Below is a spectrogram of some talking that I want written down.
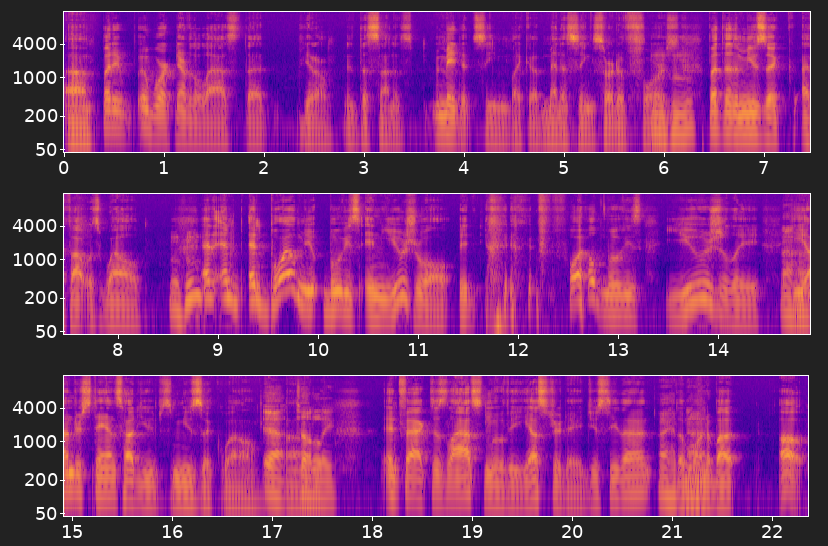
Um, but it, it worked nevertheless. That you know the sun is it made it seem like a menacing sort of force. Mm-hmm. But the, the music I thought was well. And and and Boyle mu- movies in usual, it, Boyle movies usually he understands how to use music well. Uh-huh. Yeah, Um, totally. in fact, his last movie, yesterday, did you see that? I have the not. one about. Oh,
